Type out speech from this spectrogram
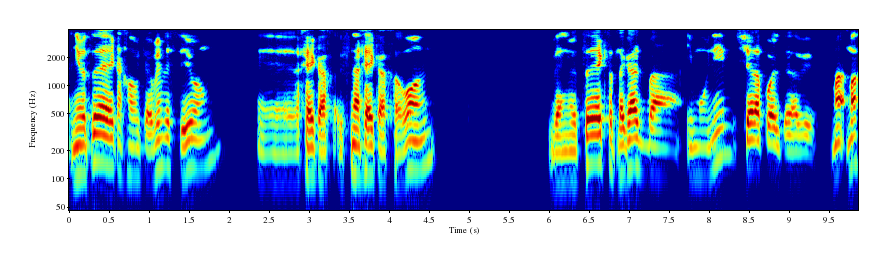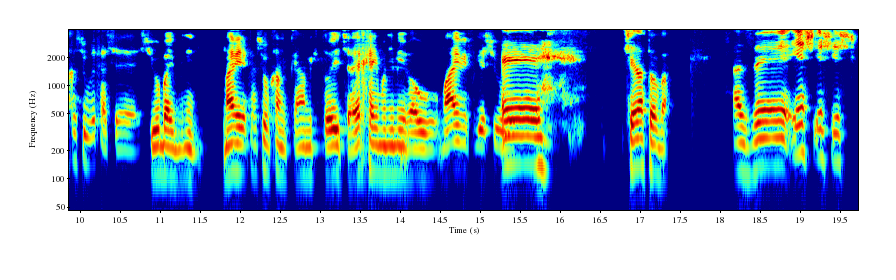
אני רוצה, ככה מתקרבים לסיום, אה, לפני החלק האחרון, ואני רוצה קצת לגעת באימונים של הפועל תל אביב. מה, מה חשוב לך ש, שיהיו באימונים? מה חשוב לך מבחינה מקצועית, שאיך האימונים ייראו, מה הם יפגשו? אה, שאלה טובה. אז יש, יש, יש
